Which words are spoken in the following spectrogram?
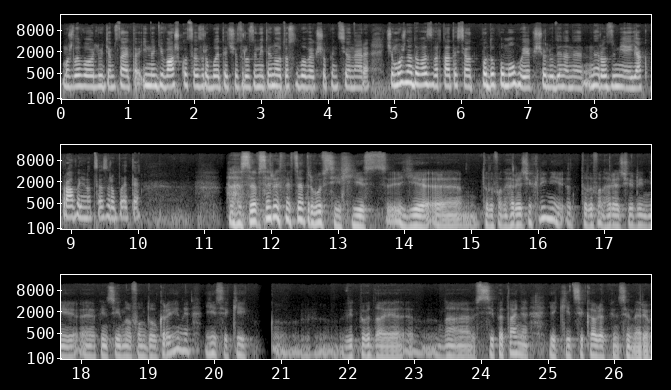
Можливо, людям знаєте, іноді важко це зробити чи зрозуміти. Ну от особливо, якщо пенсіонери. Чи можна до вас звертатися от по допомогу, якщо людина не, не розуміє, як правильно це зробити? Це в сервісних центрах у всіх є, є е, телефони гарячих ліній. Телефон гарячої лінії е, Пенсійного фонду України є, який е, відповідає на всі питання, які цікавлять пенсіонерів.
